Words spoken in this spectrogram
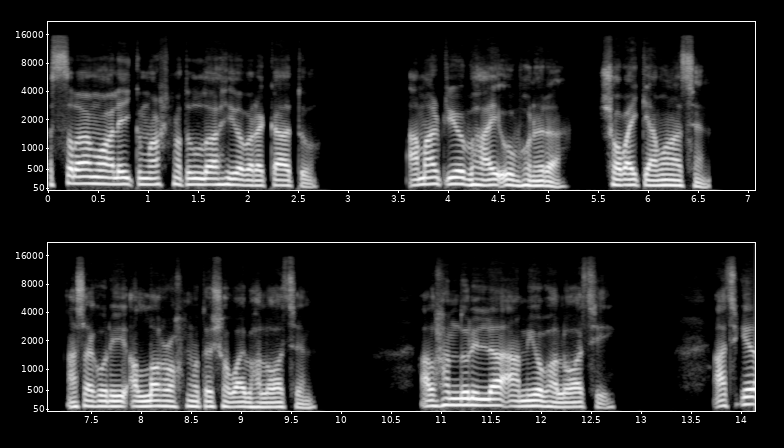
আসসালামু আলাইকুম রহমতুল্লাহি বারাকাত আমার প্রিয় ভাই ও বোনেরা, সবাই কেমন আছেন? আশা করি আল্লাহর রহমতে সবাই ভালো আছেন। আলহামদুলিল্লাহ, আমিও ভালো আছি। আজকের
